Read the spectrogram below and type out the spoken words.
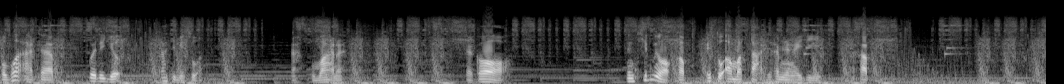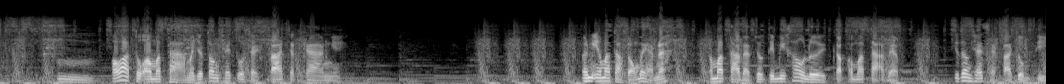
ผมว่าอาจจะช่วยได้เยอะน่าจะมีส่วนนะผมว่านะแต่ก็ยังคิดไม่ออกครับไอตัวอมตะจะทำยังไงดีนะครับอืมเพราะว่าตัวอมตะมันจะต้องใช้ตัวสายฟ้าจัดการไง มันมีอมตะสองแบบนะ อมตะแบบโจมตีไม่เข้าเลยกับอมตะแบบที่ต้องใช้สายฟ้าโจมตี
